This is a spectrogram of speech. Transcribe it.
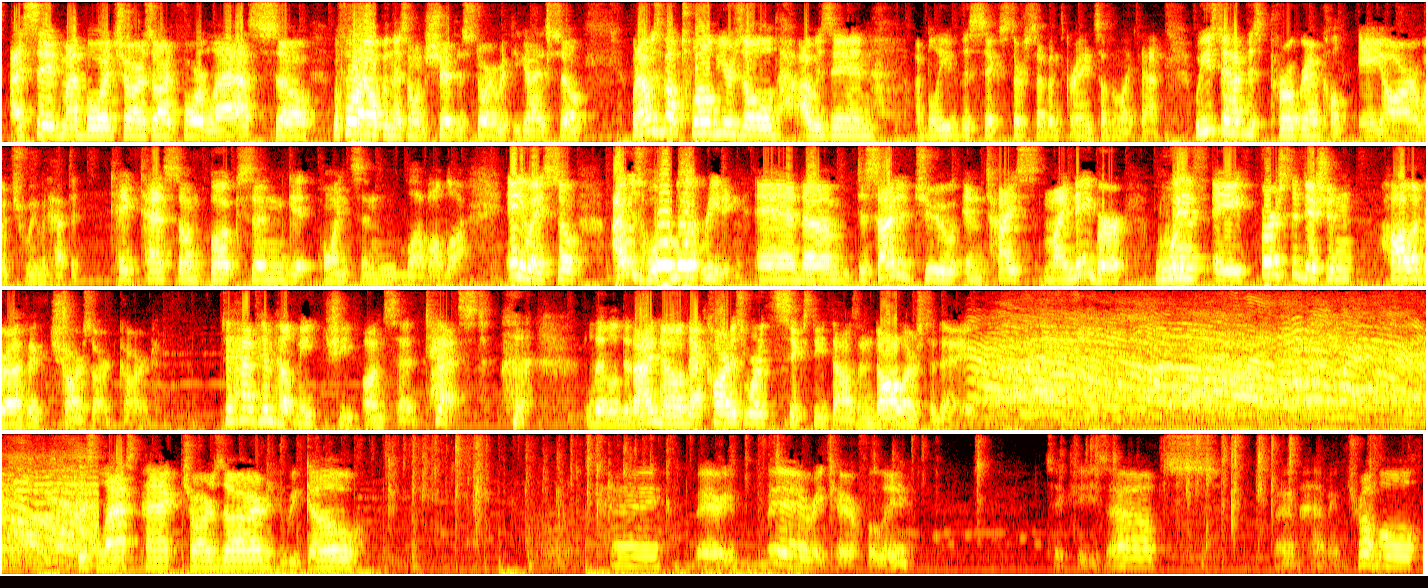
I saved my boy Charizard for last. So before I open this, I want to share this story with you guys. So when I was about 12 years old, I was in I believe the sixth or seventh grade, something like that. We used to have this program called AR, which we would have to take tests on books and get points and blah, blah, blah. Anyway, so I was horrible at reading and um, decided to entice my neighbor with a first edition holographic Charizard card to have him help me cheat on said test. Little did I know that card is worth $60,000 today. This last pack, Charizard, here we go. Okay, very, very carefully. Take these out. I'm having trouble.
